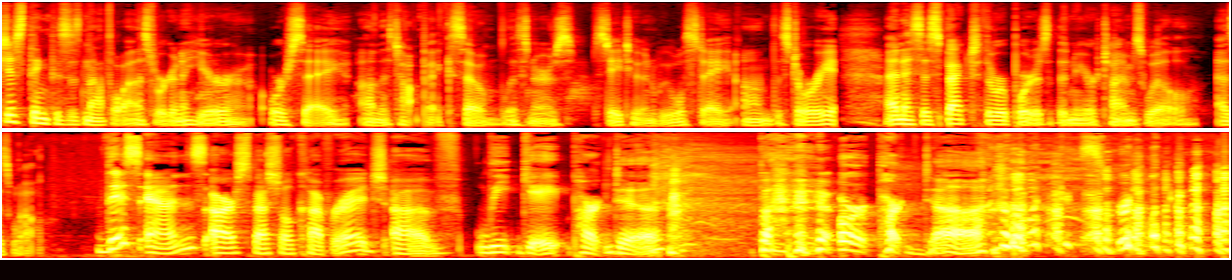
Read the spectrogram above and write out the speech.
just think this is not the last we're going to hear or say on this topic. So, listeners, stay tuned. We will stay on the story. And I suspect the reporters at the New York Times will as well. This ends our special coverage of Leakgate Part Deux, but, or Part Duh.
